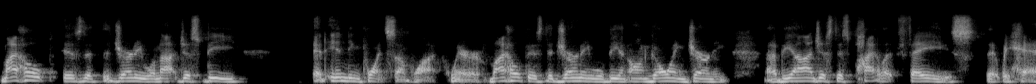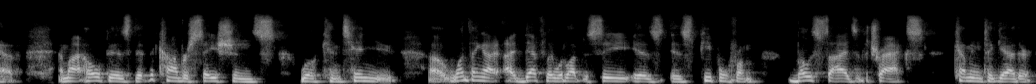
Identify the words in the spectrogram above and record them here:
My hope is that the journey will not just be at ending point somewhat, where my hope is the journey will be an ongoing journey uh, beyond just this pilot phase that we have. And my hope is that the conversations will continue. Uh, one thing I, I, definitely would love to see is, is people from both sides of the tracks coming together,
